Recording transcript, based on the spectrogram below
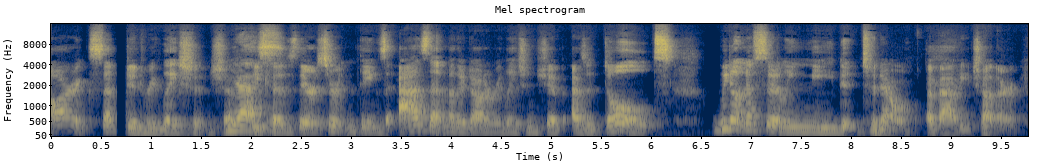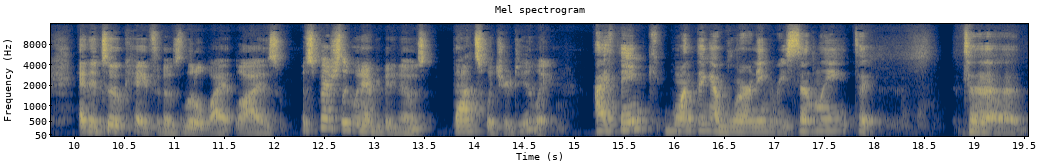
our accepted relationship Yes. because there are certain things as that mother daughter relationship as adults. We don't necessarily need to know about each other. And it's okay for those little white lies, especially when everybody knows that's what you're doing. I think one thing I'm learning recently to to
